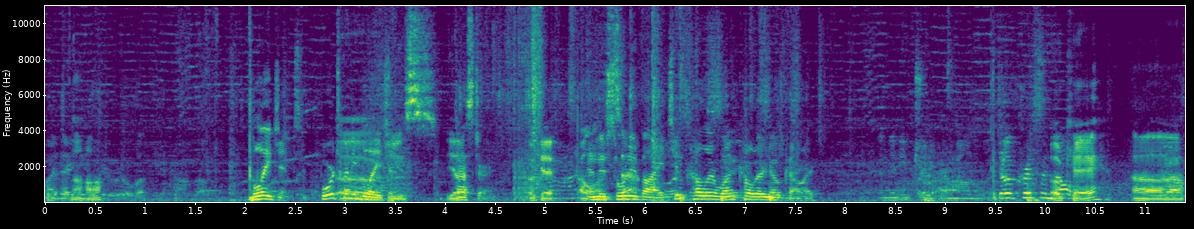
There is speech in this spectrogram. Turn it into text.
My Uh huh. Blagent. 420 Uh, Blagent. jeez. Yep. Pass turn. Okay. I'll And they're sorted by two color, one color, no color. And then you play your monolith. Doug, Chris, and Dalton. Okay. Uh,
